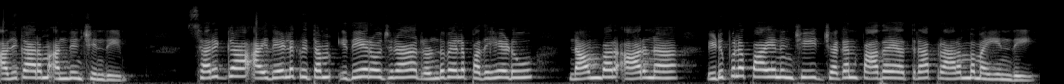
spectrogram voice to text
అధికారం అందించింది. సరిగ్గా ఐదేళ్ళ క్రితం ఇదే రోజున రెండు వేల పదిహేడు నవంబర్ ఆరున ఇడుపులపాయ నుంచి జగన్ పాదయాత్ర ప్రారంభమయ్యింది.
